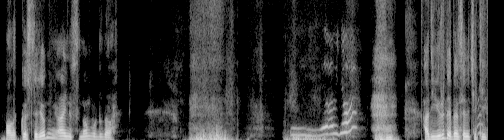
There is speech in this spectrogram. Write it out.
Balık gösteriyordun ya aynısından burada da var. Hadi yürü de ben seni çekeyim.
